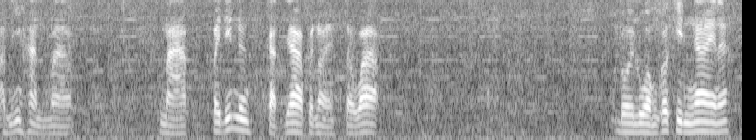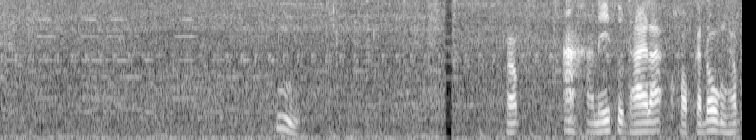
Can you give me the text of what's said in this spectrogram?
อันนี้หั่นมาหนาไปนิดนึงกัดยากไปหน่อย แต่ว่า โดยรวมก็กินง่ายนะอืมครับ อะ อันนี้สุดท้ายละ ขอบกระด้งครับ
